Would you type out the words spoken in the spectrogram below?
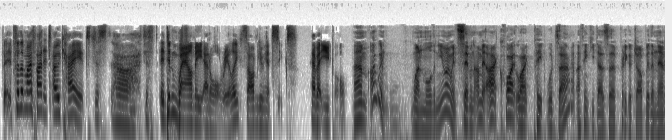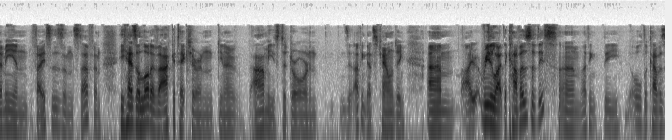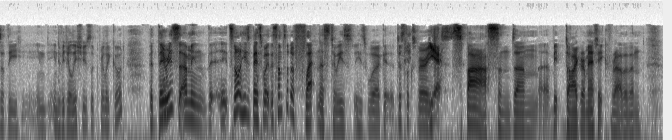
for the most part, it's okay. It's just, oh, just it didn't wow me at all, really. So I'm giving it six. How about you, Paul? Um, I went one more than you. I went seven. I mean, I quite like Pete Woods' art. I think he does a pretty good job with anatomy and faces and stuff, and he has a lot of architecture and you know armies to draw, and I think that's challenging. Um, I really like the covers of this. Um, I think the all the covers of the in, individual issues look really good. But there is, I mean, it's not his best work. There's some sort of flatness to his, his work. It just looks very yes. sparse and um, a bit diagrammatic rather than.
